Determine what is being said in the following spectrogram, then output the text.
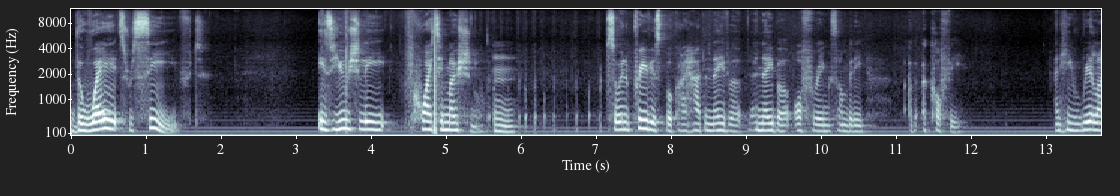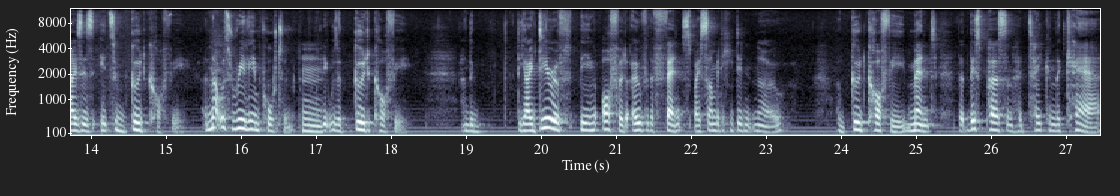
the way it's received is usually quite emotional. So in a previous book, I had a neighbor, a neighbor offering somebody a, a coffee, and he realizes it's a good coffee, and that was really important. Hmm. that It was a good coffee, and the the idea of being offered over the fence by somebody he didn't know a good coffee meant that this person had taken the care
